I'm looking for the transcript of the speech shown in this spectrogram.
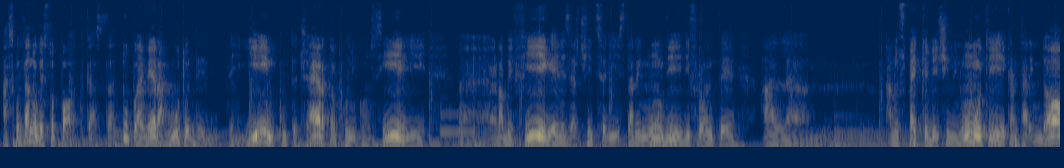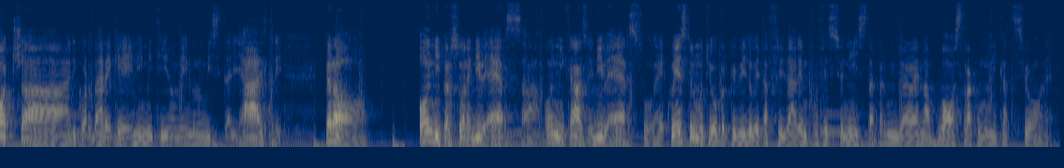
ascoltando questo podcast tu puoi aver avuto de- degli input, certo, alcuni consigli, eh, robe fighe, l'esercizio di stare nudi di fronte al, um, allo specchio 10 minuti, cantare in doccia, ricordare che i limiti non vengono visti dagli altri però ogni persona è diversa, ogni caso è diverso e questo è il motivo per cui vi dovete affidare a un professionista per migliorare la vostra comunicazione.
